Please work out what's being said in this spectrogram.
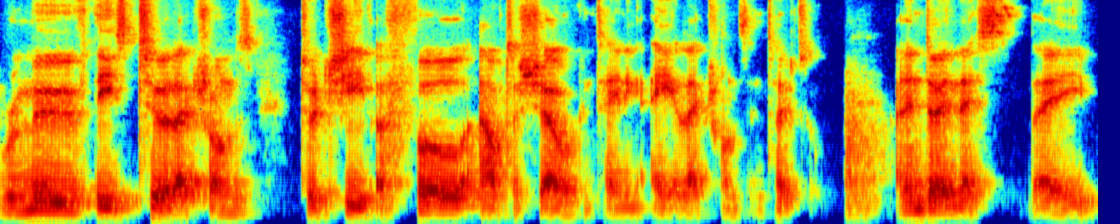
remove these two electrons to achieve a full outer shell containing eight electrons in total. And in doing this, they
